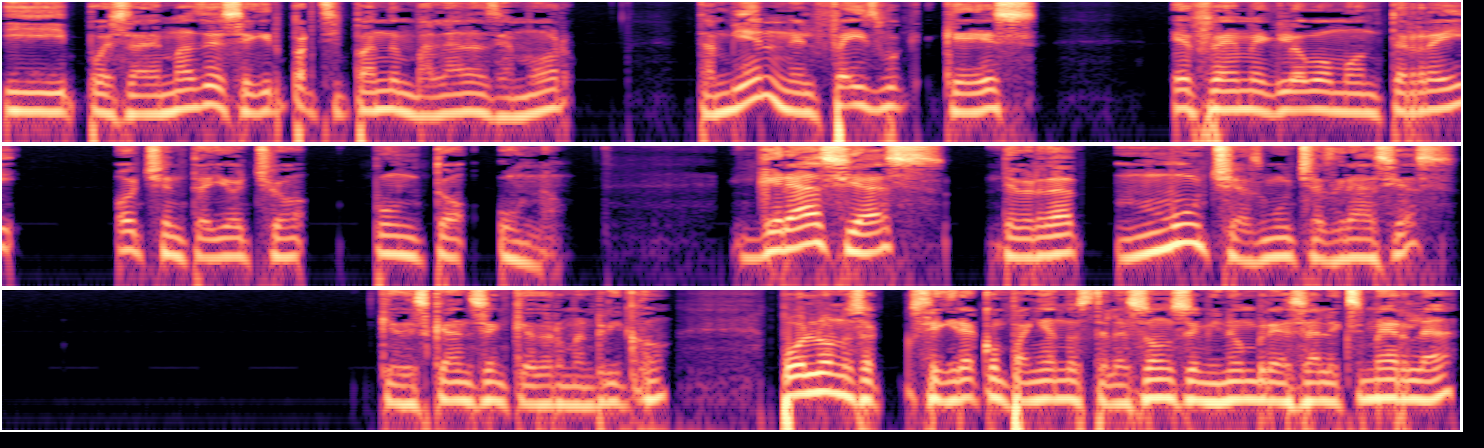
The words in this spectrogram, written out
y pues además de seguir participando en Baladas de Amor, también en el Facebook que es FM Globo Monterrey 88.1. Gracias, de verdad, muchas, muchas gracias. Que descansen, que duerman rico. Polo nos seguirá acompañando hasta las 11. Mi nombre es Alex Merla.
